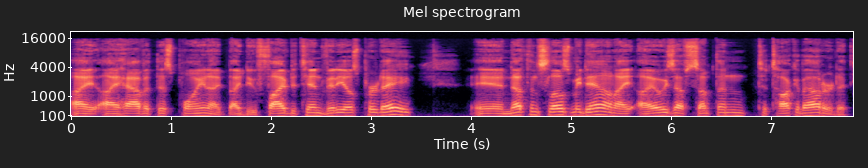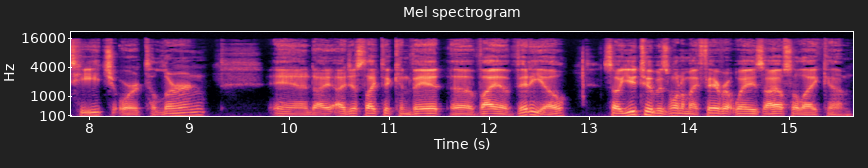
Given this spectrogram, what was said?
I I have at this point. I I do five to ten videos per day and nothing slows me down. I, I always have something to talk about or to teach or to learn. And I, I just like to convey it uh, via video. So YouTube is one of my favorite ways. I also like um,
